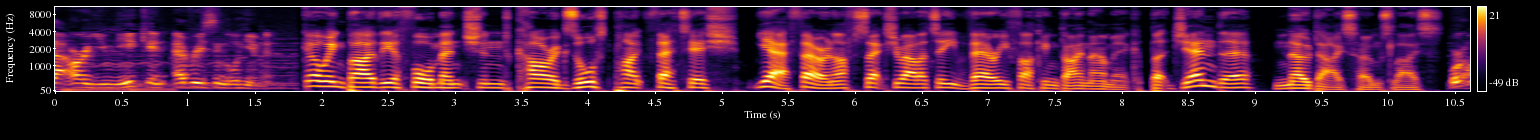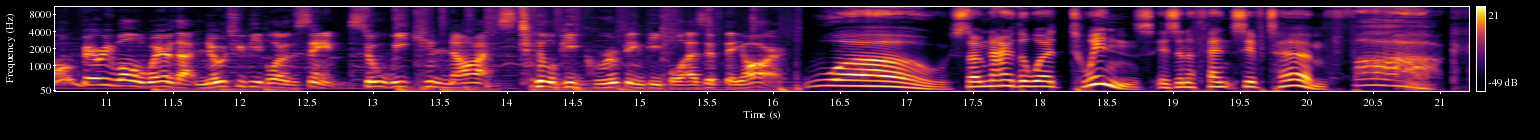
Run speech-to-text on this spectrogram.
that are unique in every single human. Going by the aforementioned car exhaust pipe fetish, yeah, fair enough. Sexuality, very fucking dynamic. But gender, no dice, home slice. We're all very well aware that no two people are the same, so we cannot still be grouping people as if they are. Whoa, so now the word twins is an offensive term. Fuck.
